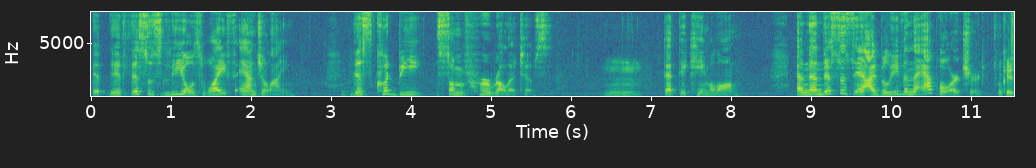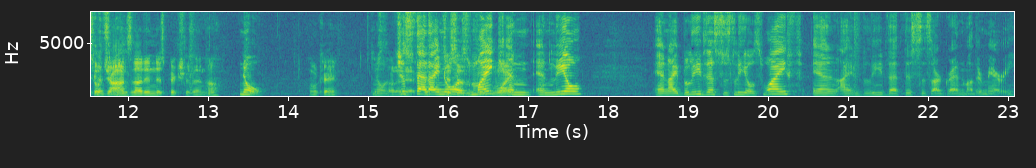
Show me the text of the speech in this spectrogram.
if, if this is Leo's wife, Angeline, this could be some of her relatives Hmm. that they came along. And then this is, in, I believe, in the apple orchard. Okay, so John's not in this picture then, huh? No, Okay. Just no, just ask. that I know Just of Mike and, and Leo, and I believe this is Leo's wife, and I believe that this is our grandmother Mary.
